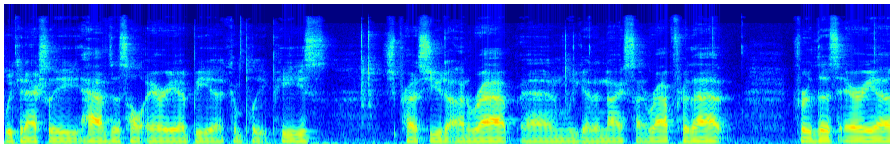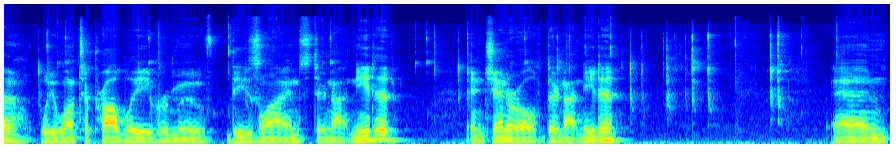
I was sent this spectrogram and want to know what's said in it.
we can actually have this whole area be a complete piece. Just press U to unwrap and we get a nice unwrap for that. For this area, we want to probably remove these lines. They're not needed. In general, they're not needed and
